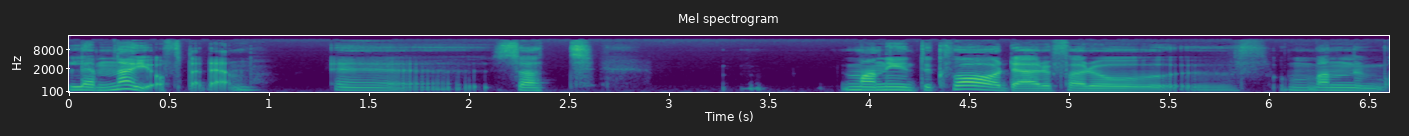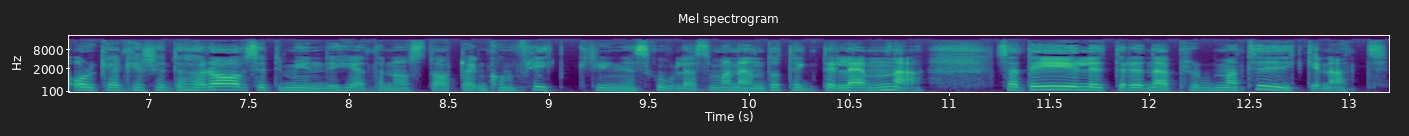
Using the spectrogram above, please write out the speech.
lämnar ju ofta den. Eh, så att man är ju inte kvar där för att... Man orkar kanske inte höra av sig till myndigheterna och starta en konflikt kring en skola som man ändå tänkte lämna. Så att det är ju lite den där problematiken att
